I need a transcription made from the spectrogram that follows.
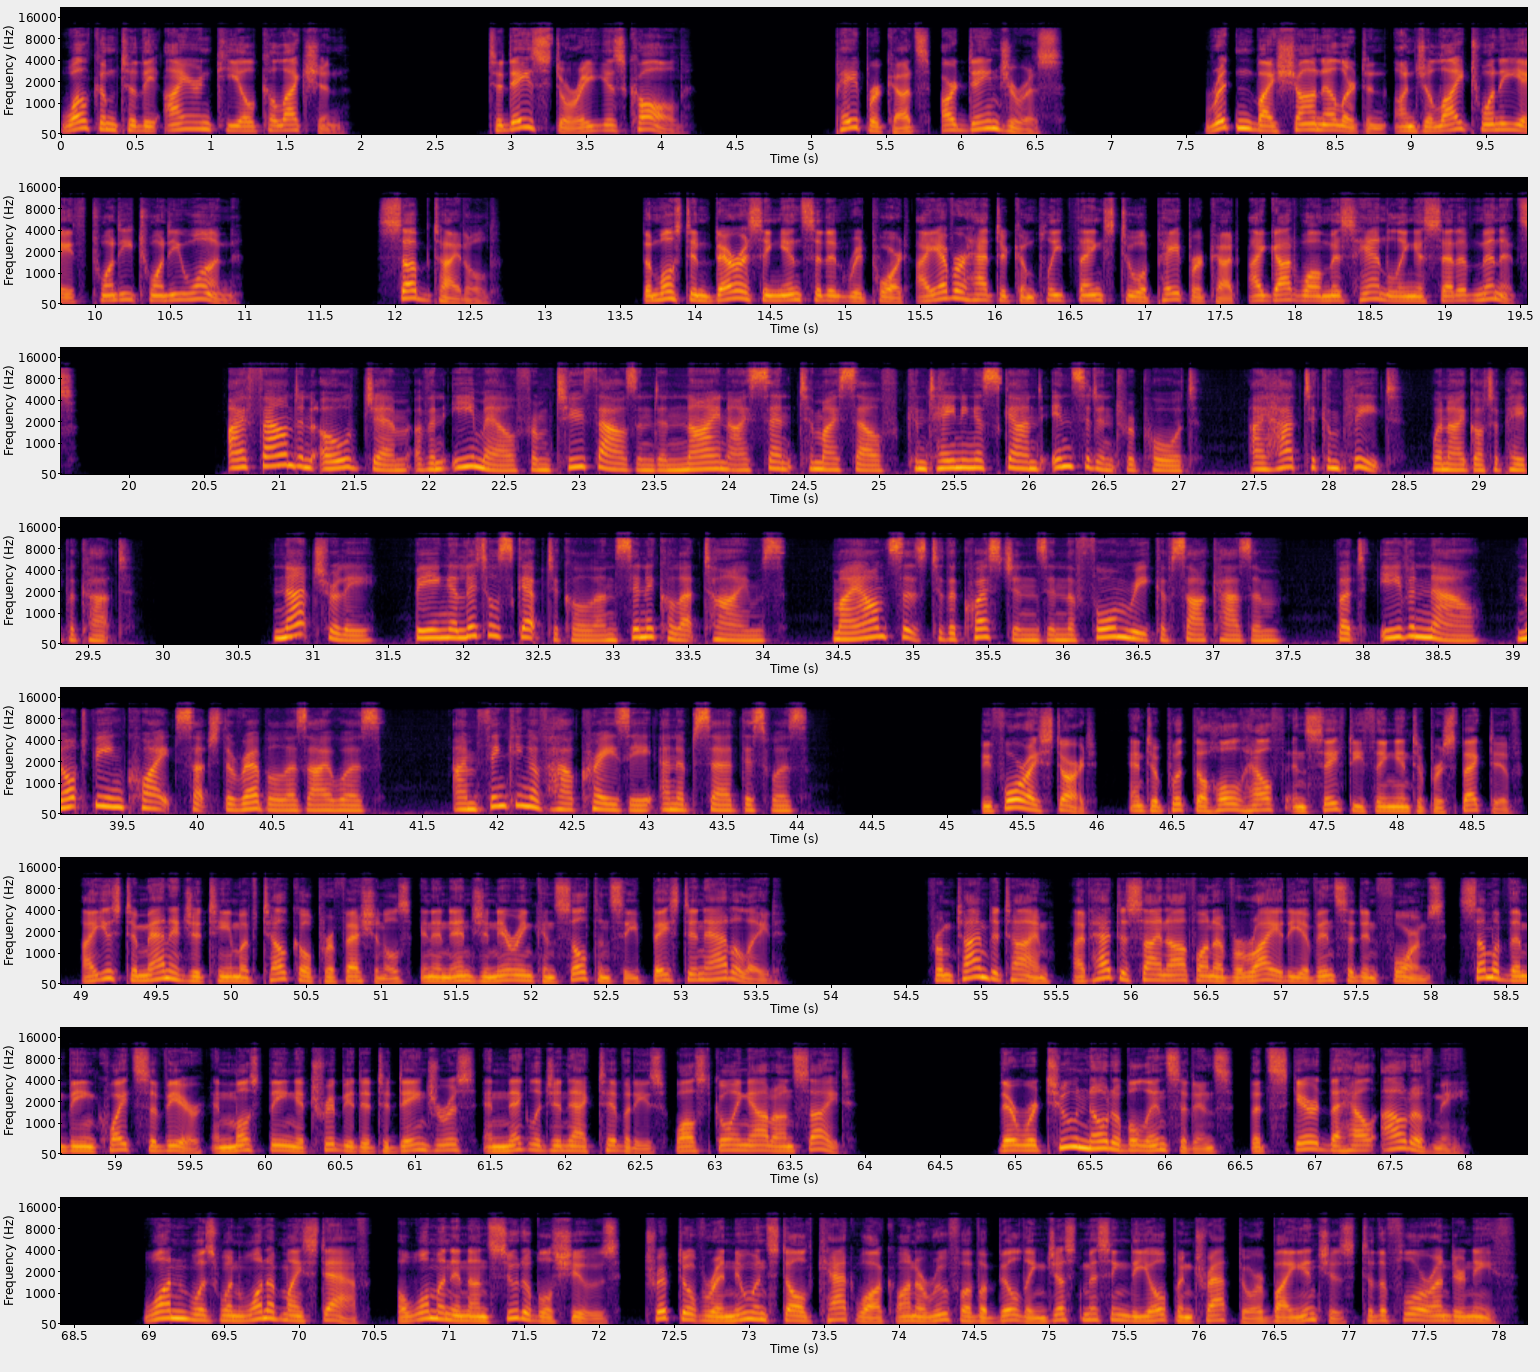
Welcome to the Iron Keel Collection. Today's story is called Paper Cuts Are Dangerous. Written by Shôn Ellerton on July 28, 2021. Subtitled The most embarrassing incident report I ever had to complete thanks to a paper cut I got while mishandling a set of minutes. I found an old gem of an email from 2009 I sent to myself containing a scanned incident report I had to complete when I got a paper cut. Naturally, being a little skeptical and cynical at times, my answers to the questions in the form reek of sarcasm, but even now, not being quite such the rebel as I was, I'm thinking of how crazy and absurd this was. Before I start, and to put the whole health and safety thing into perspective, I used to manage a team of telco professionals in an engineering consultancy based in Adelaide. From time to time, I've had to sign off on a variety of incident forms, some of them being quite severe and most being attributed to dangerous and negligent activities whilst going out on site. There were two notable incidents that scared the hell out of me. One was when one of my staff, a woman in unsuitable shoes, tripped over a new installed catwalk on a roof of a building just missing the open trapdoor by inches to the floor underneath.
